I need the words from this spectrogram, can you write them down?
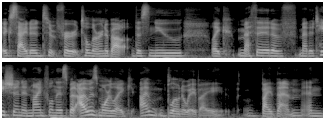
excited to for to learn about this new like method of meditation and mindfulness but i was more like i'm blown away by by them and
